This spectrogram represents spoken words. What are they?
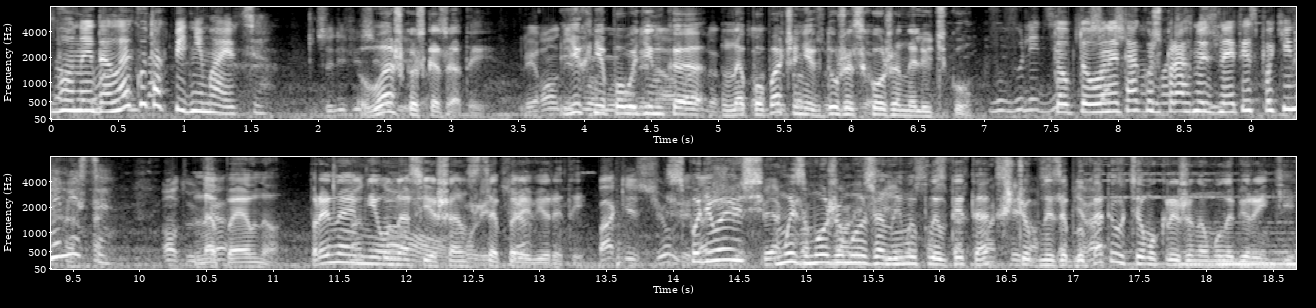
Вони далеко так піднімаються. Важко сказати. Їхня поведінка на побаченнях дуже схожа на людську. Тобто вони також прагнуть знайти спокійне місце. Напевно, принаймні у нас є шанс це перевірити. Сподіваюсь, ми зможемо за ними пливти так, щоб не заблукати у цьому крижаному лабіринті.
